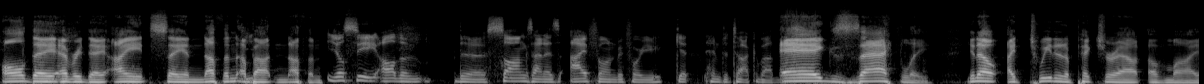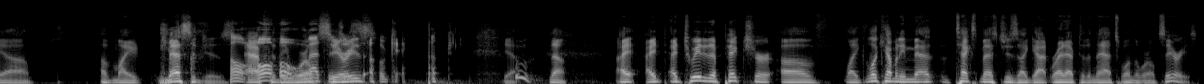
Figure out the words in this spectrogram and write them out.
all day, every day. I ain't saying nothing about nothing. You'll see all the the songs on his iPhone before you get him to talk about that. Exactly. You know, I tweeted a picture out of my uh, of my messages oh, after oh, the World messages. Series. Okay. Okay. Yeah. No. I, I I tweeted a picture of like look how many me- text messages I got right after the Nats won the World Series.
